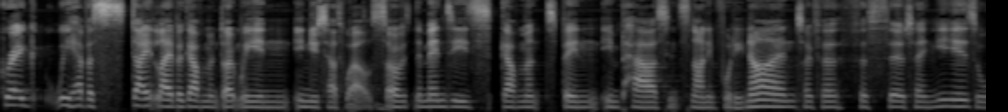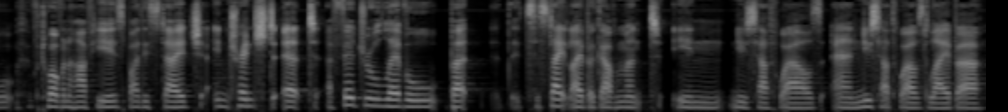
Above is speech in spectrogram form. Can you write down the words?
Greg, we have a state Labor government, don't we, in, in New South Wales? So the Menzies government's been in power since 1949, so for, for 13 years or 12 and a half years by this stage, entrenched at a federal level, but it's a state Labor government in New South Wales, and New South Wales Labor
